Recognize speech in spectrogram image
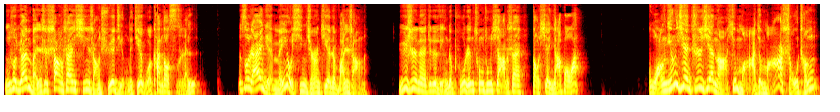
你说原本是上山欣赏雪景的，结果看到死人了，自然也没有心情接着玩赏了。于是呢，这就领着仆人匆匆下了山，到县衙报案。广宁县知县呐，姓马，叫马守成，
